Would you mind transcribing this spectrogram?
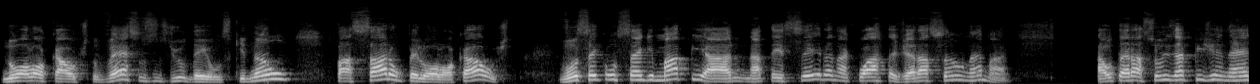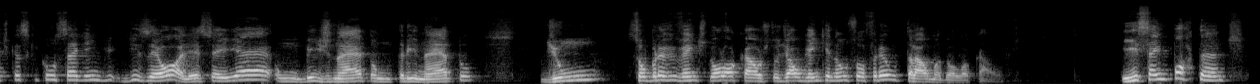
no Holocausto versus os judeus que não passaram pelo Holocausto, você consegue mapear na terceira, na quarta geração, né, Mário? Alterações epigenéticas que conseguem dizer: olha, esse aí é um bisneto, um trineto de um sobrevivente do Holocausto, de alguém que não sofreu o trauma do Holocausto. Isso é importante.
